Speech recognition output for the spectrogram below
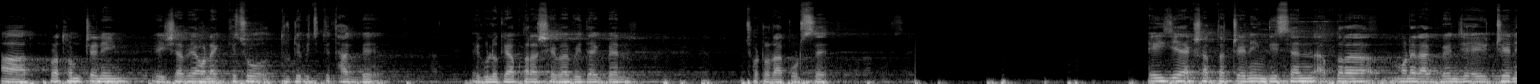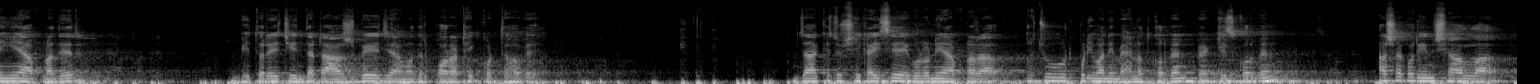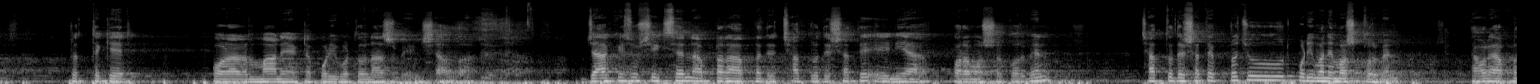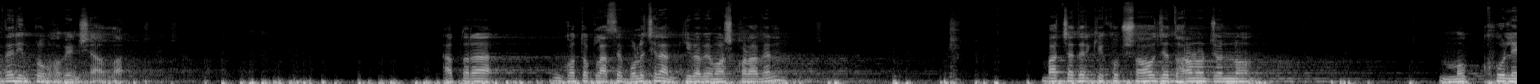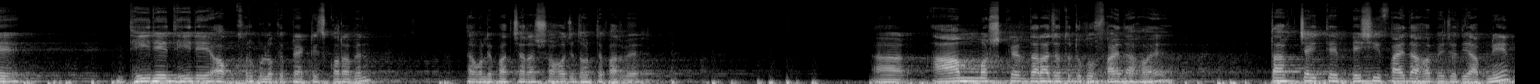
আর প্রথম ট্রেনিং এই হিসাবে অনেক কিছু ত্রুটি বিচ্যুতি থাকবে। এগুলোকে আপনারা সেভাবেই দেখবেন ছোটরা করছে। এই যে এক সপ্তাহ ট্রেনিং দিচ্ছেন আপনারা মনে রাখবেন যে এই ট্রেনিংয়ে আপনাদের ভিতরে এই চিন্তাটা আসবে যে আমাদের পড়া ঠিক করতে হবে। যা কিছু শেখাইছে, এগুলো নিয়ে আপনারা প্রচুর পরিমাণে মেহনত করবেন, প্র্যাকটিস করবেন। আশা করি ইনশাআল্লাহ প্রত্যেকের পড়ার মানে একটা পরিবর্তন আসবে ইনশাআল্লাহ। যা কিছু শিখছেন আপনারা আপনাদের ছাত্রদের সাথে এই নিয়ে পরামর্শ করবেন। ছাত্রদের সাথে প্রচুর পরিমাণে মস্ক করবেন। তাহলে আপনাদের ইমপ্রুভ হবে ইনশাআল্লাহ। আপনারা গত ক্লাসে বলেছিলাম কীভাবে মস্ক করাবেন। বাচ্চাদেরকে খুব সহজে ধরানোর জন্য মুখ খুলে ধীরে ধীরে অক্ষরগুলোকে প্র্যাকটিস করাবেন, তাহলে বাচ্চারা সহজে ধরতে পারবে। আর আম মস্কের দ্বারা যতটুকু ফায়দা হয়, তার চাইতে বেশি ফায়দা হবে যদি আপনি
